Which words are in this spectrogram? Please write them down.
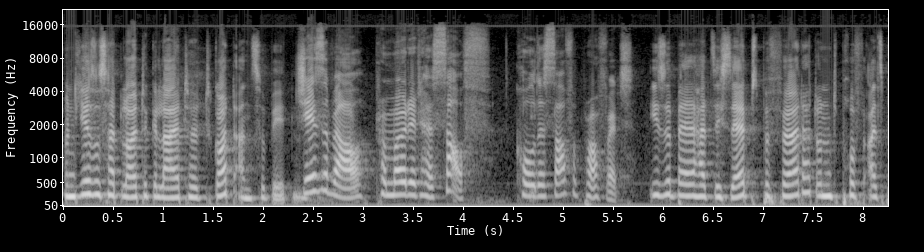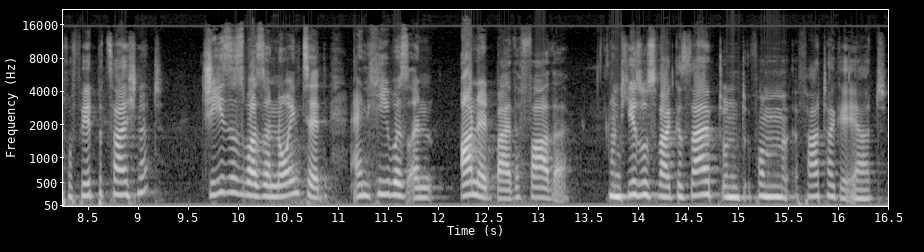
und Jesus hat Leute geleitet, Gott anzubeten. Jezebel promoted herself, called herself a prophet. Isabel hat sich selbst befördert und als Prophet bezeichnet Jesus was anointed and he was an- honored by the Father. und Jesus war gesalbt und vom Vater geehrt.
